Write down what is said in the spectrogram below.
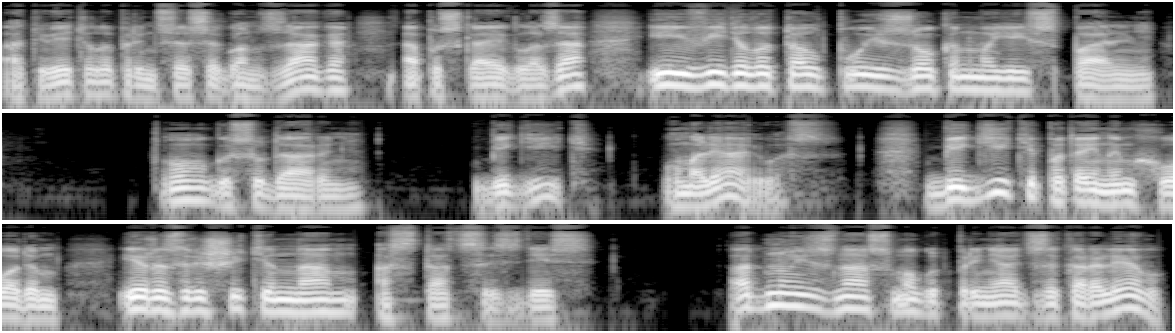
ответила принцесса Гонзага, опуская глаза, и видела толпу из окон моей спальни. — О, государыня, бегите, умоляю вас, бегите по тайным ходам и разрешите нам остаться здесь. Одну из нас могут принять за королеву,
